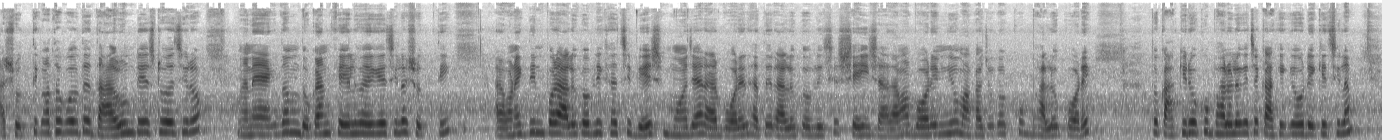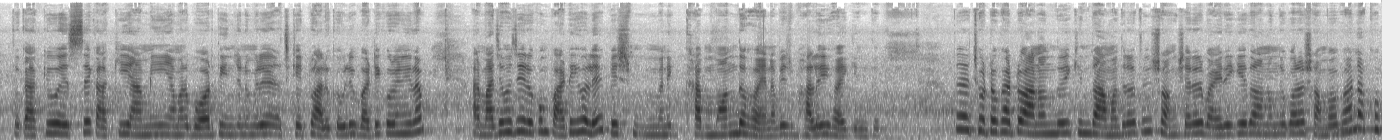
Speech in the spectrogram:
আর সত্যি কথা বলতে দারুণ টেস্ট হয়েছিল। মানে একদম দোকান ফেল হয়ে গেছিল সত্যি। আর অনেক দিন পরে আলু কাবলি খাচ্ছি, বেশ মজার। আর বরের হাতের আলু কাবলি সেই স্বাদ। আমার বর এমনিও মাখা চোখা খুব ভালো করে। তো কাকিরও খুব ভালো লেগেছে, কাকিকেও ডেকেছিলাম। তো কাকিও এসছে, কাকি, আমি, আমার বর তিনজন মিলে আজকে একটু আলু কাবলি পার্টি করে নিলাম। আর মাঝে মাঝে এরকম পার্টি হলে বেশ মানে মন্দ হয় না, বেশ ভালোই হয় কিন্তু। তো ছোটোখাটো আনন্দই কিন্তু আমাদের তো সংসারের বাইরে গিয়ে তো আনন্দ করা সম্ভব হয় না, খুব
